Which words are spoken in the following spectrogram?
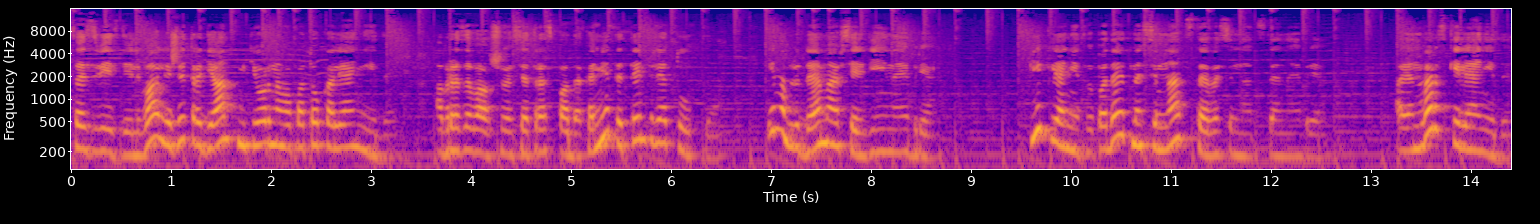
В созвездии Льва лежит радиант метеорного потока Леониды, образовавшегося от распада кометы Темпеля Тутлия и наблюдаемая в середине ноября. Пик Леонид выпадает на 17-18 ноября, а январские Леониды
